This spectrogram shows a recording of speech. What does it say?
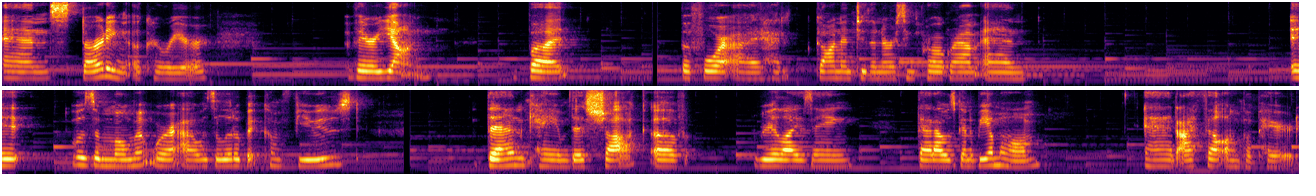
and starting a career very young. But before I had gone into the nursing program, and it was a moment where I was a little bit confused. Then came this shock of realizing that I was going to be a mom, and I felt unprepared.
